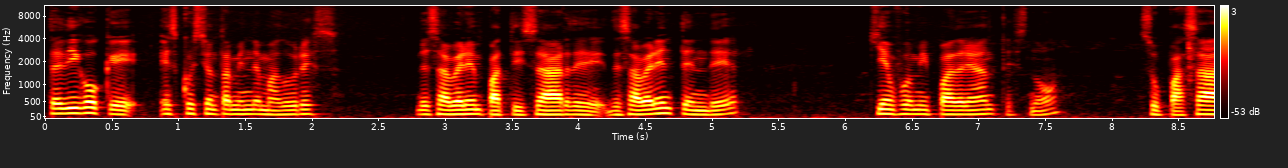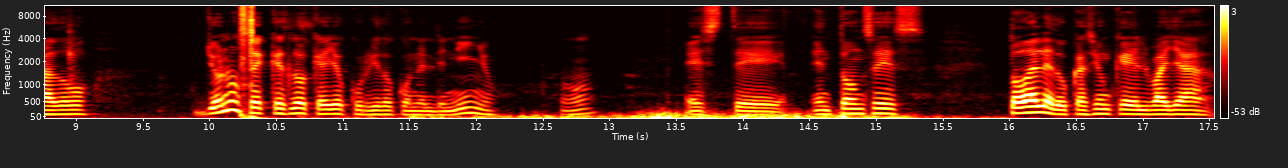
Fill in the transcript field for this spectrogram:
te digo que es cuestión también de madurez, de saber empatizar, de, de saber entender quién fue mi padre antes, ¿no? Su pasado. Yo no sé qué es lo que haya ocurrido con él de niño, ¿no? Este, entonces, toda la educación que él vaya,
